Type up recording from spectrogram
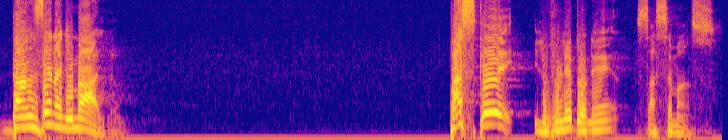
dans un animal. Parce que il voulait donner sa semence.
